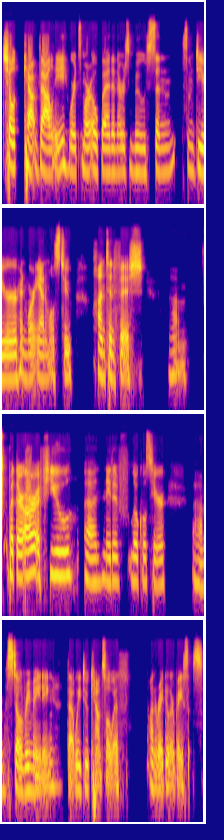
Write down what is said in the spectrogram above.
Chilkat Valley where it's more open and there's moose and some deer and more animals to hunt and fish. Um, but there are a few uh, native locals here um, still remaining that we do counsel with on a regular basis.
